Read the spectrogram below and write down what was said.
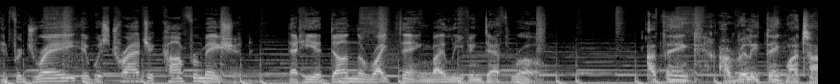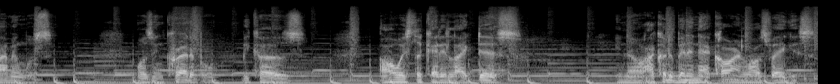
and for Dre, it was tragic confirmation that he had done the right thing by leaving death row. I think, I really think my timing was was incredible because I always look at it like this. You know, I could have been in that car in Las Vegas.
